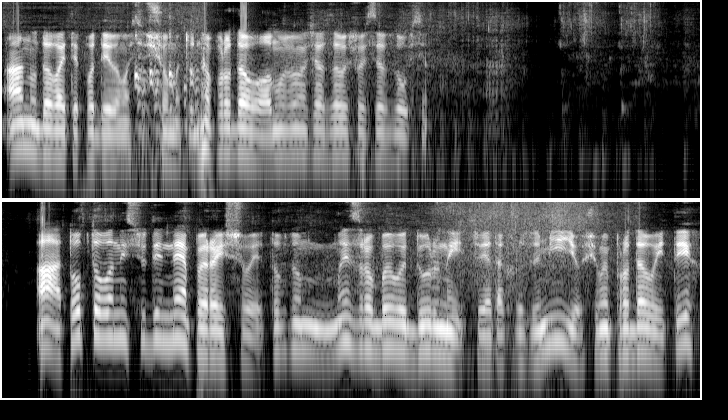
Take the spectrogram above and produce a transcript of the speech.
А ну давайте подивимося, що ми тут напродавали. Може воно зараз залишилося зовсім. А, тобто вони сюди не перейшли. Тобто ми зробили дурницю, я так розумію, що ми продали тих.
